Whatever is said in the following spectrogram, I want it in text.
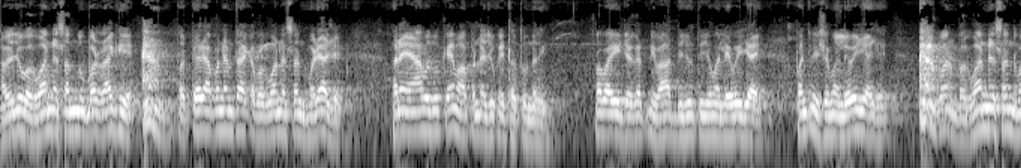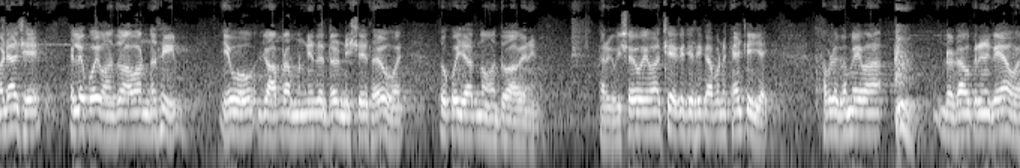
હવે જો ભગવાનને સંતનું બળ રાખીએ, તો અત્યારે આપણને એમ થાય કે ભગવાનને સંત મળ્યા છે. અને આ બધું કેમ આપણને હજુ કંઈ થતું નથી? સ્વાભાવિક જગતની વાત બીજું ત્રીજોમાં લેવાઈ જાય, પંચવીસમાં લેવાઈ જાય છે. પણ ભગવાનને સંત મળ્યા છે, એટલે કોઈ વાંધો આવવાનો નથી. એવો જો આપણા મનની અંદર ડર નિશ્ચય થયો હોય, તો કોઈ જાતનો વાંધો આવે નહીં. કારણ કે વિષયો એવા છે કે જેથી કે આપણને ખેંચી જાય. આપણે ગમે એવા ડઢાવ કરીને ગયા હોય,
